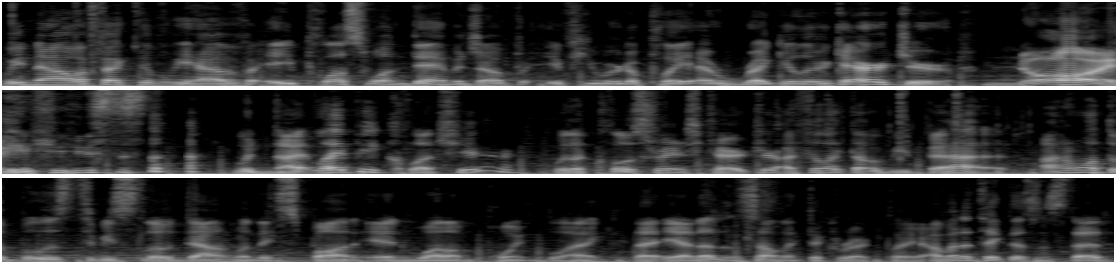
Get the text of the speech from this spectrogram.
we now effectively have a plus one damage up if you were to play a regular character. Nice! would Nightlight be clutch here? With a close range character? I feel like that would be bad. I don't want the bullets to be slowed down when they spawn in while I'm point blank. That Yeah, that doesn't sound like the correct play. I'm gonna take this instead,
